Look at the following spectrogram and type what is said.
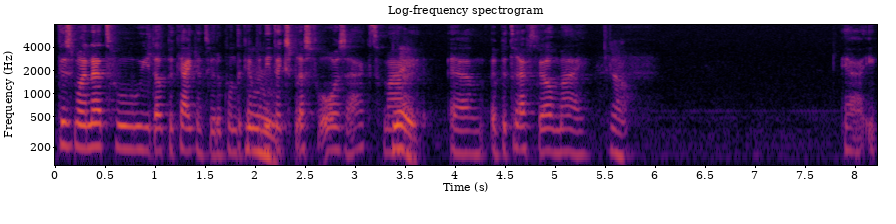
het is maar net hoe je dat bekijkt natuurlijk. Want ik heb het Mm. niet expres veroorzaakt. Maar Nee. ehm, het betreft wel mij. Ja, ja, ik,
